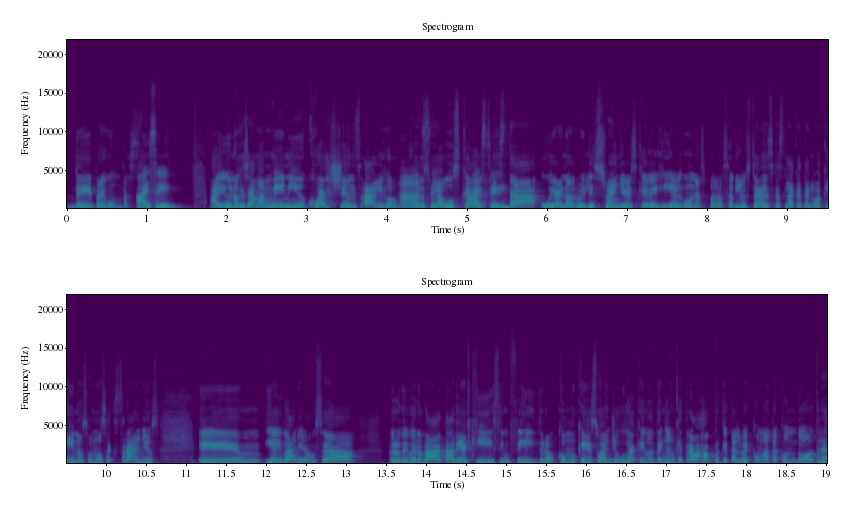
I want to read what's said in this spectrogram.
de preguntas. Ay, sí. Hay uno que se llama Menu Questions algo, Ah, se los sí. voy a buscar. Ay, sí. Está We Are Not Really Strangers, que elegí algunas para hacerle a ustedes, que es la que tengo aquí, no somos extraños. Eh, y hay varias, o sea, pero de verdad, está de aquí, sin filtro, como que eso ayuda a que no tengan que trabajar, porque tal vez con hasta con dos o tres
